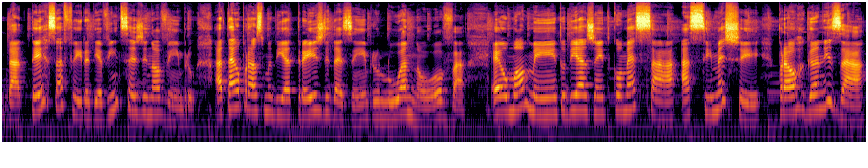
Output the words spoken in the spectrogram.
da terça-feira, dia 26 de novembro, novembro. Até o próximo dia 3 de dezembro, lua nova, é o momento de a gente começar a se mexer para organizar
